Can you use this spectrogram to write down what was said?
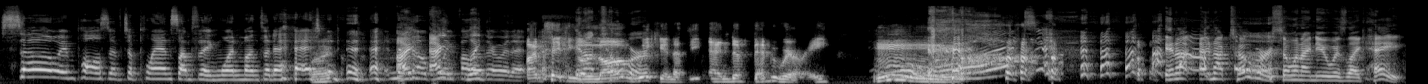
so impulsive to plan something one month and ahead Right. and and I- hopefully I- follow like- through with it. I'm taking In a long October- weekend at the end of February. Mm. What? in, in October, someone I knew was like, "Hey,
